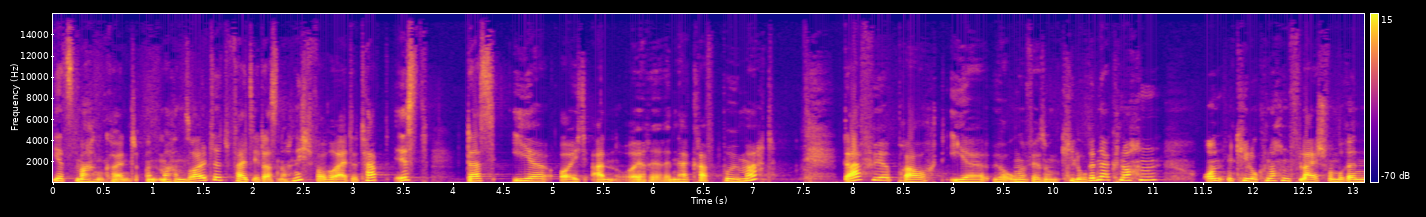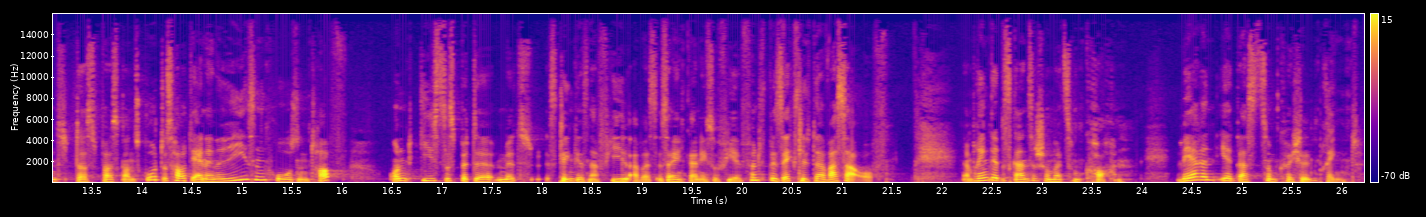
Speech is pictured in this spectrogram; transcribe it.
jetzt machen könnt und machen solltet, falls ihr das noch nicht vorbereitet habt, ist, dass ihr euch an eure Rinderkraftbrühe macht. Dafür braucht ihr ja, ungefähr so ein Kilo Rinderknochen und ein Kilo Knochenfleisch vom Rind. Das passt ganz gut. Das haut ihr in einen riesengroßen Topf und gießt es bitte mit, es klingt jetzt nach viel, aber es ist eigentlich gar nicht so viel, fünf bis sechs Liter Wasser auf. Dann bringt ihr das Ganze schon mal zum Kochen. Während ihr das zum Köcheln bringt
